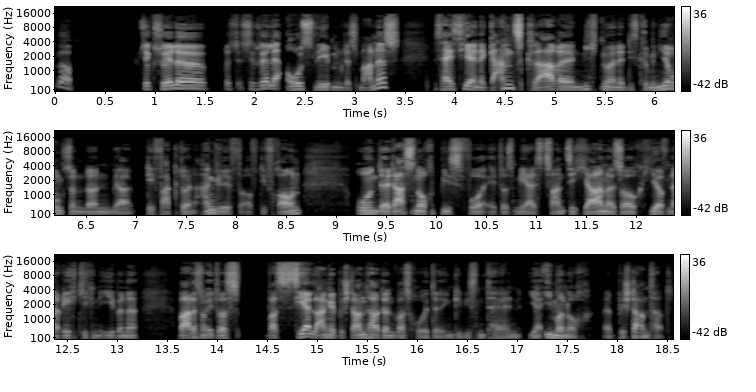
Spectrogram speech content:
ja, sexuelle, das sexuelle Ausleben des Mannes. Das heißt hier eine ganz klare, nicht nur eine Diskriminierung, sondern ja de facto ein Angriff auf die Frauen. Und äh, das noch bis vor etwas mehr als 20 Jahren, also auch hier auf einer rechtlichen Ebene, war das noch etwas, was sehr lange Bestand hat und was heute in gewissen Teilen ja immer noch äh, Bestand hat.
